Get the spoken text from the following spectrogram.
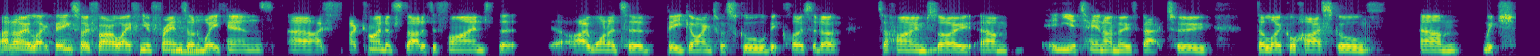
I don't know, like being so far away from your friends mm-hmm. on weekends, uh, I, I kind of started to find that I wanted to be going to a school a bit closer to, to home. Mm-hmm. So um, in year 10, I moved back to the local high school, um, which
